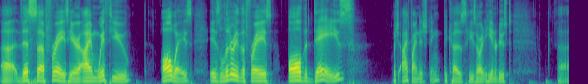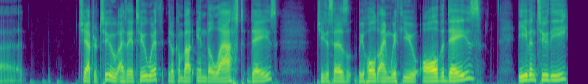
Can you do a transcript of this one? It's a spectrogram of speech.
uh, this uh, phrase here, I am with you always, is literally the phrase all the days, which I find interesting because he's already, he introduced uh, chapter 2, Isaiah 2, with it'll come about in the last days. Jesus says, Behold, I'm with you all the days, even to the.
